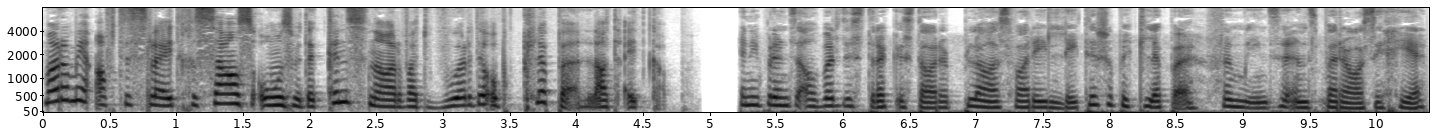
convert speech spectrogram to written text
Maar om mee af te sluit, gesels ons met 'n kunstenaar wat woorde op klippe laat uitkap. In die Prins Albert distrik is daar 'n plaas waar die letters op die klippe vir mense inspirasie gee.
